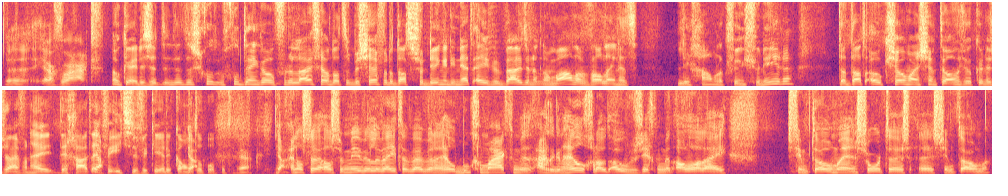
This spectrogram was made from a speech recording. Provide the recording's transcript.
eh, ervaart. Oké, dus het, het is goed, goed denk ik ook voor de luisteraar om dat te beseffen... dat dat soort dingen die net even buiten het normale vallen in het lichamelijk functioneren... dat dat ook zomaar een symptoom zou kunnen zijn van... hé, hey, er gaat Ja. even iets de verkeerde kant Ja. op op het werk. Ja, en als ze, als ze meer willen weten, we hebben een heel boek gemaakt met eigenlijk een heel groot overzicht met allerlei symptomen en soorten eh, symptomen.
